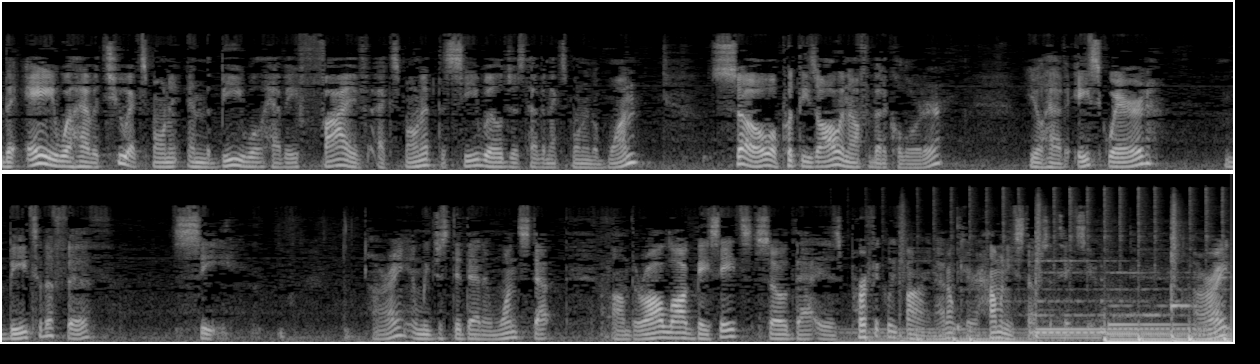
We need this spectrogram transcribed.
the A will have a 2 exponent, and the B will have a 5 exponent. The C will just have an exponent of 1. So we'll put these all in alphabetical order. You'll have A squared, B to the fifth, C. All right, and we just did that in one step. Um, they're all log base 8s, so that is perfectly fine. I don't care how many steps it takes you. All right.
